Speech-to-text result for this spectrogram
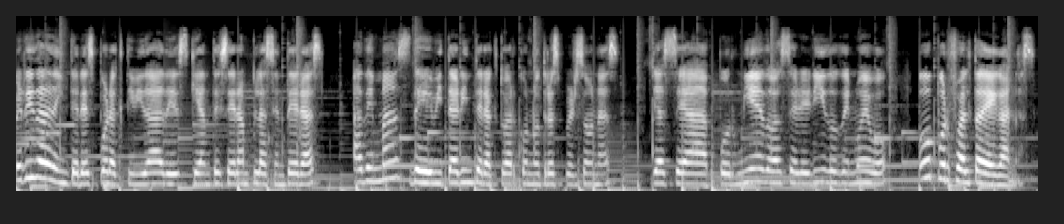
pérdida de interés por actividades que antes eran placenteras, además de evitar interactuar con otras personas, ya sea por miedo a ser herido de nuevo o por falta de ganas.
